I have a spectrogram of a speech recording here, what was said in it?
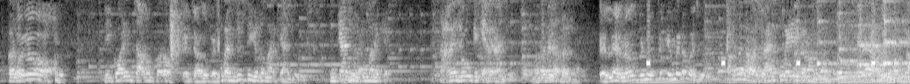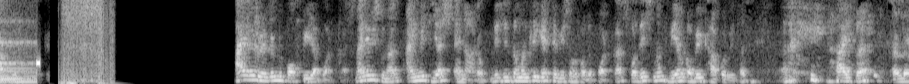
કરો બોલો રેકોર્ડિંગ ચાલુ કરો એ ચાલુ કરી કન્ફ્યુઝ થઈ ગયો તમારે ક્યાં જોવું હું ક્યાં જોઉં તું મને કે સામે જોઉં કે કેમેરા જોઉં મને બી ખબર છે પહેલે એનાઉન્સમેન્ટ વખતે કેમેરામાં જોયું કારણ તું એડિટ કરવાનો Hi and welcome to Poppedia Podcast. My name is Kunal. I'm with Yash and Aro. This is the monthly guest episode for the podcast. For this month, we have Kabir Thakur with us. Hi, sir. Hello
